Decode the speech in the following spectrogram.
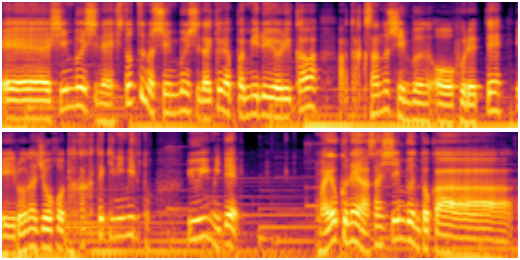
えー、新聞紙ね、一つの新聞紙だけをやっぱ見るよりかは、あたくさんの新聞を触れて、いろんな情報を多角的に見るという意味で、まあ、よくね、朝日新聞とか、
